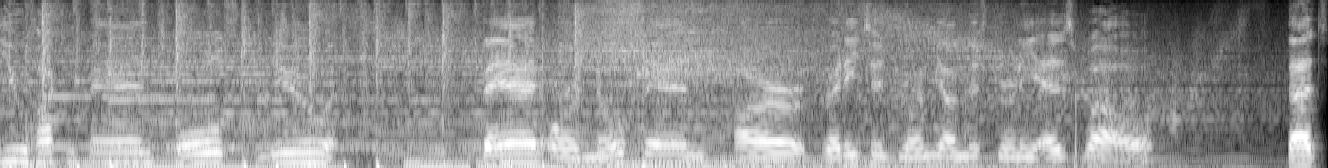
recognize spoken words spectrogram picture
you hockey fans, old, new, fan or no fan, are ready to join me on this journey as well. That's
